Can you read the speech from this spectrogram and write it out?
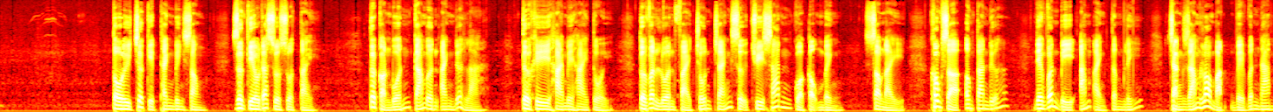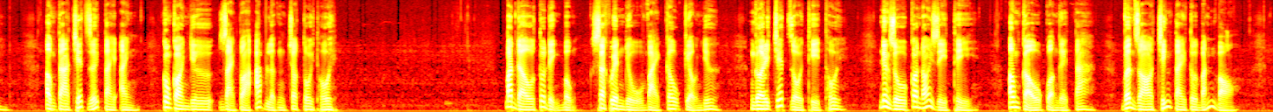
Tôi chưa kịp thanh minh xong. Dương Kiều đã xua xua tay. Tôi còn muốn cảm ơn anh nữa là từ khi 22 tuổi, tôi vẫn luôn phải trốn tránh sự truy sát của cậu mình. Sau này, không sợ ông ta nữa, nhưng vẫn bị ám ảnh tâm lý, chẳng dám lo mặt về Vân Nam. Ông ta chết dưới tay anh, cũng coi như giải tỏa áp lực cho tôi thôi. Ban đầu tôi định bụng sẽ khuyên nhủ vài câu kiểu như Người chết rồi thì thôi. Nhưng dù có nói gì thì Ông cậu của người ta Vẫn do chính tay tôi bắn bỏ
